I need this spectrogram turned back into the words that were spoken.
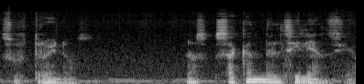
Sus truenos nos sacan del silencio.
